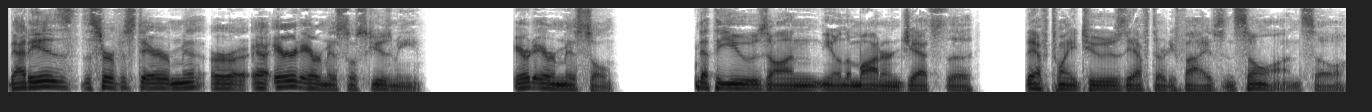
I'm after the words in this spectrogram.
that is the surface to air mi- or uh, air to air missile. Excuse me, air to air missile that they use on you know the modern jets. The the F 22s, the F 35s, and so on. So,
